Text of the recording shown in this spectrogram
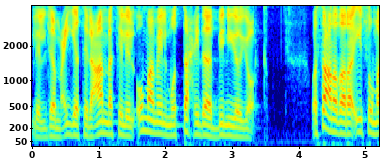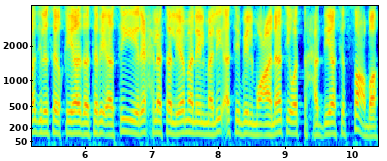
للجمعية العامة للأمم المتحدة بنيويورك. واستعرض رئيس مجلس القيادة الرئاسي رحلة اليمن المليئة بالمعاناة والتحديات الصعبة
